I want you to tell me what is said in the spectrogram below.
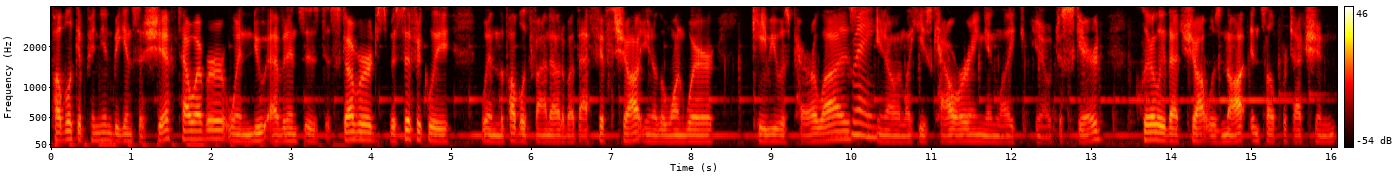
Public opinion begins to shift, however, when new evidence is discovered, specifically when the public found out about that fifth shot, you know, the one where Cabey was paralyzed, Right. you know, and like he's cowering and like, you know, just scared. Clearly, that shot was not in self protection,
